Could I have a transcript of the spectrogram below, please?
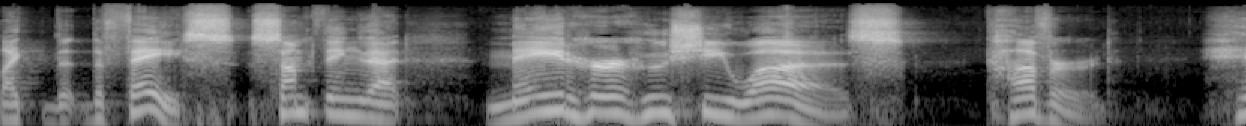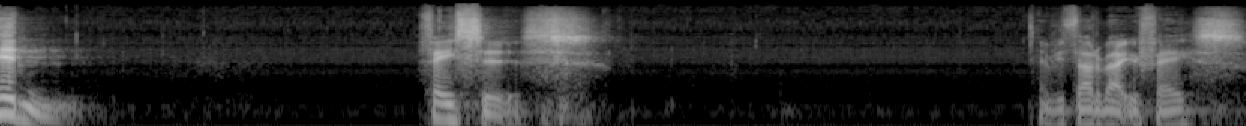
Like the, the face, something that made her who she was, covered, hidden. Faces. Have you thought about your face?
